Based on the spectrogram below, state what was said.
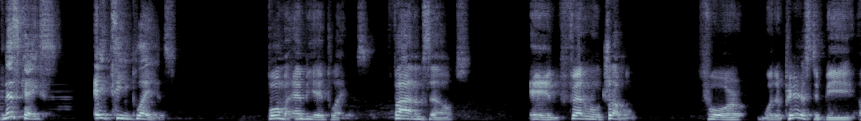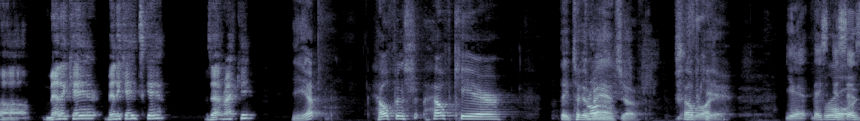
In this case, 18 players, former NBA players, find themselves in federal trouble for what appears to be a Medicare Medicaid scam. Is that right, Keith? Yep. Health ins- health care they took Fraud. advantage of. Health care. Yeah, they, it says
